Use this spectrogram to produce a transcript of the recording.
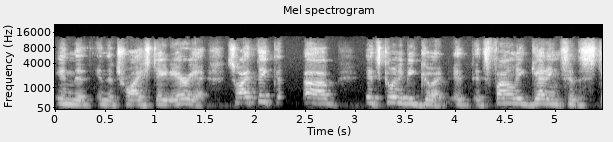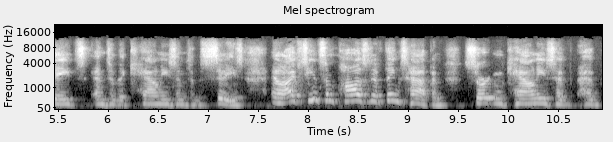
in the in the tri-state area. So I think uh, it's going to be good. It, it's finally getting to the states and to the counties and to the cities, and I've seen some positive things happen. Certain counties have have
